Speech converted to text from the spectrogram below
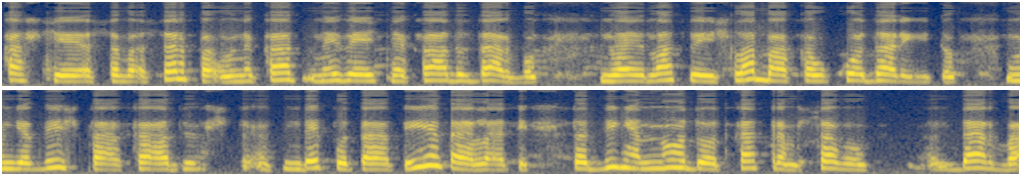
kašķēja savā starpā un nekād, neveic nekādu darbu, lai Latvijas labāk kaut ko darītu. Un ja vispār kādu deputāti ievēlēti, tad viņam nodot katram savu darba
